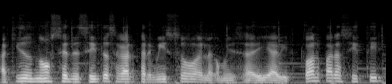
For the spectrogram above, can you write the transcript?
Aquí no se necesita sacar permiso en la comisaría virtual para asistir,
